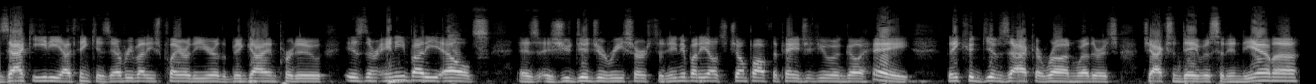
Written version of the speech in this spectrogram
Zach Edey, I think, is everybody's player of the year, the big guy in Purdue. Is there anybody else, as, as you did your research, did anybody else jump off the page at you and go, hey, they could give Zach a run, whether it's Jackson Davis at Indiana,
